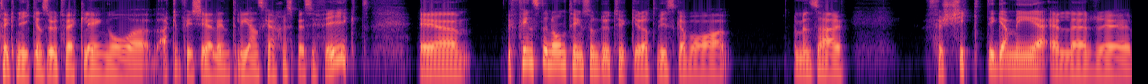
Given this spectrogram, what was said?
teknikens utveckling och artificiell intelligens kanske specifikt. Eh, finns det någonting som du tycker att vi ska vara men så här, försiktiga med eller eh,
